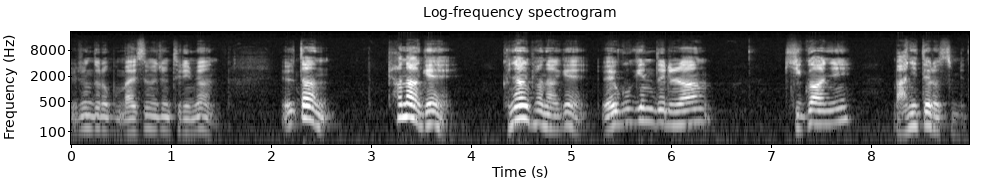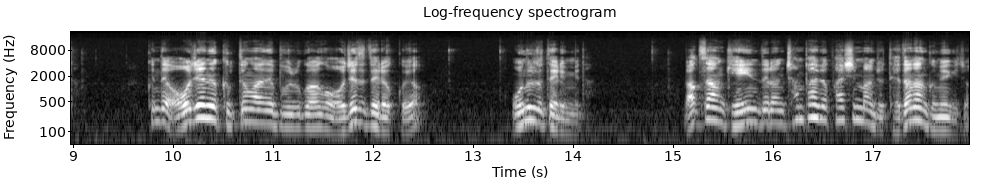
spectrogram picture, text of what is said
이 정도로 말씀을 좀 드리면 일단 편하게 그냥 편하게 외국인들이랑 기관이 많이 때렸습니다. 근데 어제는 급등한에 불구하고 어제도 때렸고요. 오늘도 때립니다. 막상 개인들은 1880만 주 대단한 금액이죠.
